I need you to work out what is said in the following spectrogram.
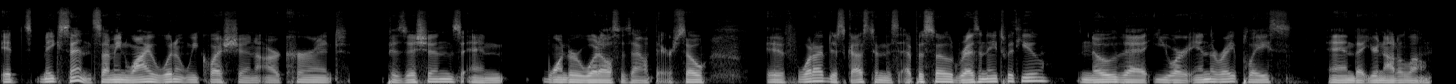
it makes sense. I mean, why wouldn't we question our current positions and wonder what else is out there. So, if what I've discussed in this episode resonates with you, know that you are in the right place and that you're not alone.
